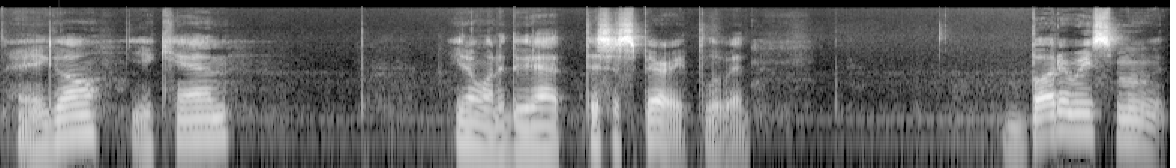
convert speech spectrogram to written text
There you go. You can. You don't want to do that. This is very fluid. Buttery smooth.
